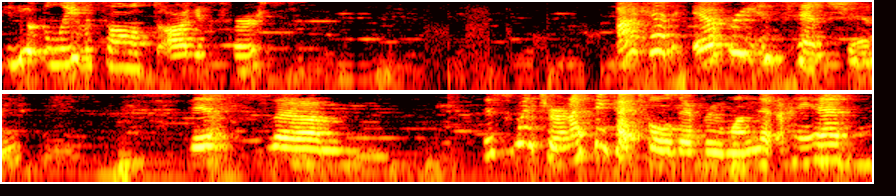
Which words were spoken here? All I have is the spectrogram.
Can you believe it's almost August 1st? I had every intention this um, this winter, and I think I told everyone that I had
